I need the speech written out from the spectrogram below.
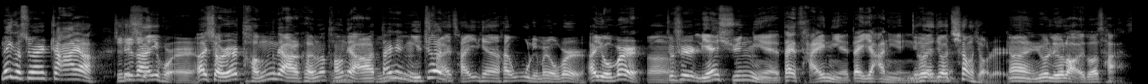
那个虽然扎呀，只是扎一会儿，啊，小人疼点儿，可能疼点儿啊，但是你这踩踩一天，还屋里面有味儿，啊有味儿，嗯。就是连熏你、带踩你、带压你，你说叫呛小人儿。啊，你说刘老爷多惨。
